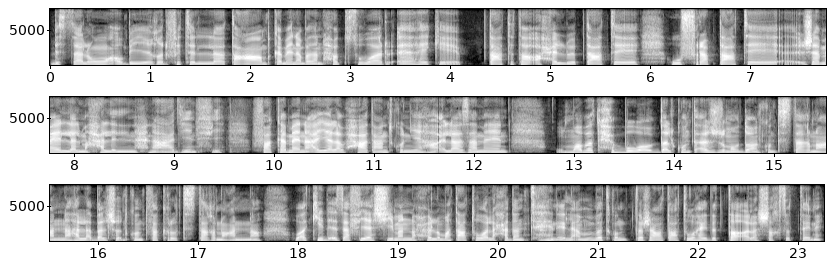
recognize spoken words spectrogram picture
بالصالون أو بغرفة الطعام كمان بدنا نحط صور آه، هيك بتعطي طاقة حلوة بتعطي وفرة بتعطي جمال للمحل اللي نحن قاعدين فيه. فكمان أي لوحات عندكم إياها إلى زمان وما بتحبوها وبضلكم تأجلوا موضوع انكم تستغنوا عنها هلأ بلشوا انكم تفكروا تستغنوا عنها. وأكيد إذا فيها شيء منه حلو ما تعطوها لحدا تاني لما بدكم ترجعوا تعطوها هيدي الطاقة للشخص التاني.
